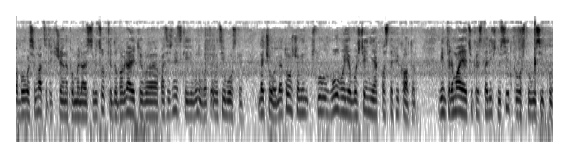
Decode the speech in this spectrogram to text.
або 18, якщо я не помиляюся, відсотків додають в пасічницький, ну, от- оці воски. Для чого? Для того, що він слуговує в вощині як пластифікатор. Він тримає цю кристалічну сітку, воскову сітку,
